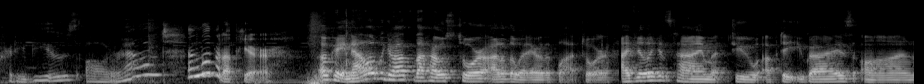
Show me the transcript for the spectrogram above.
pretty views all around. I love it up here. Okay, now that we got the house tour out of the way, or the flat tour, I feel like it's time to update you guys on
